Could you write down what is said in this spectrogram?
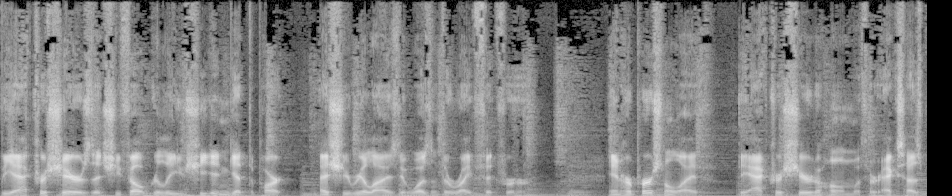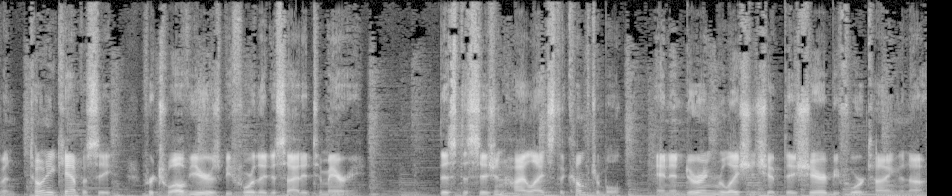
the actress shares that she felt relieved she didn't get the part, as she realized it wasn't the right fit for her. In her personal life, the actress shared a home with her ex husband, Tony Campisi, for 12 years before they decided to marry. This decision highlights the comfortable and enduring relationship they shared before tying the knot.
